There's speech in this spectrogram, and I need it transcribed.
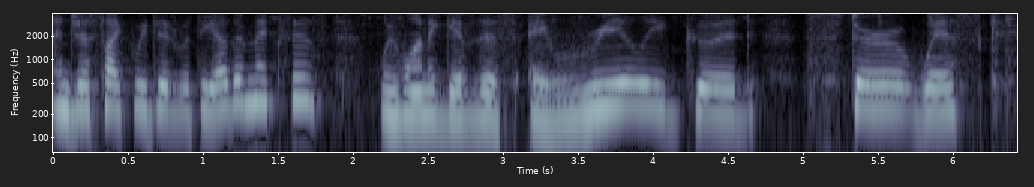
And just like we did with the other mixes, we want to give this a really good stir whisk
